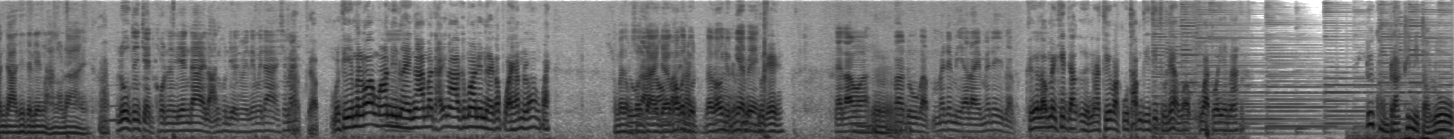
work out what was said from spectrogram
ปัญญาที่จะเลี้ยงหลานเราได้ ลูกถึงเจ็ดคนยังเลี้ยงได้หลานคนเดียวทำไมเลี้ยงไม่ได้ใช่ไหมครับครับบางทีมันร้องมาเหนื่อยๆงานมาไถนาขึ้นมาเหนื่อยๆก็ปล่อยให้มันร้องไปทำไมต้องสนใจ เดี๋ยวเขาก็หยุดแล้วเขาก็หยุดเงียบเอง หยุดเอง แต่เราอะเออก็ดูแบบไม่ได้มีอะไรไม่ได้แบบ คือเราไม่คิดอย่างอื่นนะที่ว่ากูทำดีที่สุดแล้วว่าว่าตัวเองนะ ด้วยความรักที่มีต่อลูก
